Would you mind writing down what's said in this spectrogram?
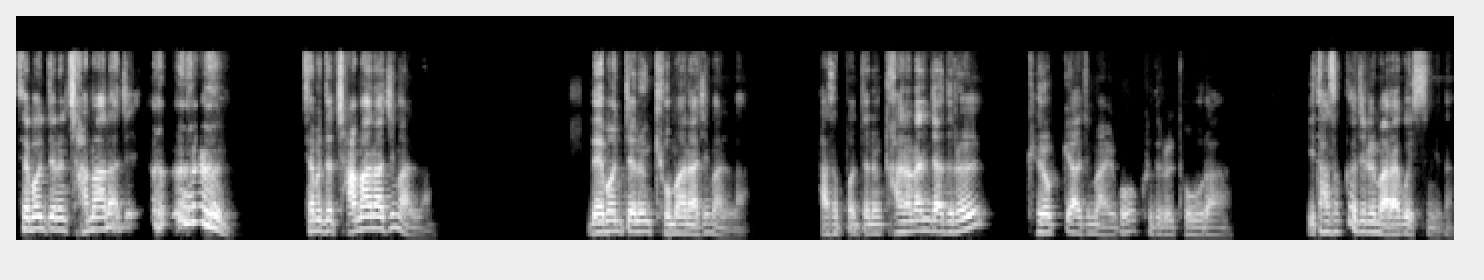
세 번째는 자만하지 세 번째 자만하지 말라. 네 번째는 교만하지 말라. 다섯 번째는 가난한 자들을 괴롭게 하지 말고 그들을 도우라. 이 다섯 가지를 말하고 있습니다.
